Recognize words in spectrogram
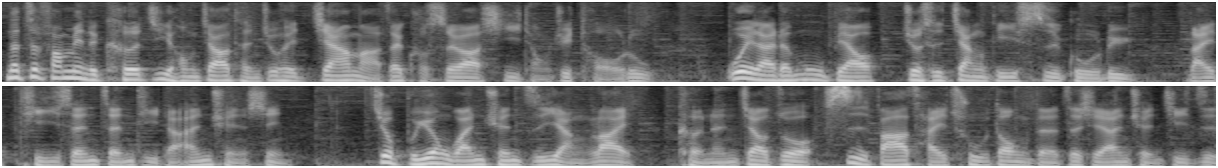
那这方面的科技，洪家腾就会加码在 Coursera 系统去投入。未来的目标就是降低事故率，来提升整体的安全性。就不用完全只仰赖可能叫做事发才触动的这些安全机制。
